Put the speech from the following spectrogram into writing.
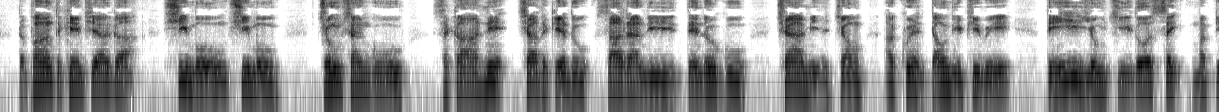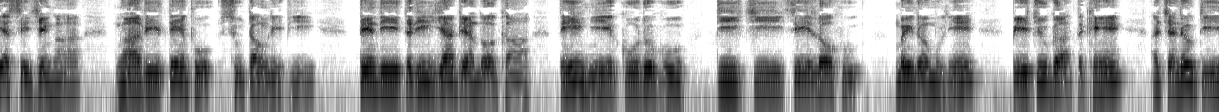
။တဖန် သခင်ဘုရားက၊ရှိမုန် ရှိမုန်၊ဂျုံဆန်ကို ဆန်ခါနှင့်ချသကဲ့သို့ စာတန်သည် သင်တို့ကို ချရမည်အကြောင်း အခွင့်တောင်းသည်ဖြစ်၍၊သင်၏ယုံကြည်သောစိတ် မပျက်စေခြင်းငှါ ငါသည် သင့်အဘို့ ဆုတောင်းလေပြီ။သင်သည် သတိရပြန်သောအခါ သင်၏ညီအစ်ကိုတို့ကို တည်ကြည်စေလော့ဟု မိန့်တော်မူလျှင်၊ပေတရုက၊သခင်၊အကျွန်ုပ်သည်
